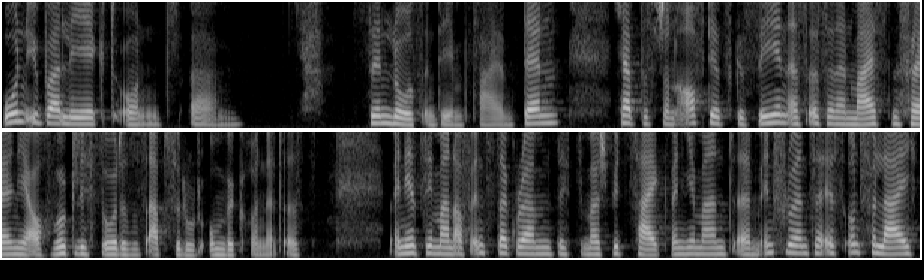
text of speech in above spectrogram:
unüberlegt und ähm, sinnlos in dem Fall. Denn ich habe das schon oft jetzt gesehen, es ist in den meisten Fällen ja auch wirklich so, dass es absolut unbegründet ist. Wenn jetzt jemand auf Instagram sich zum Beispiel zeigt, wenn jemand ähm, Influencer ist und vielleicht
